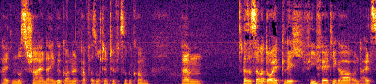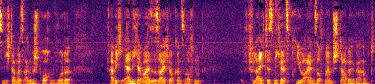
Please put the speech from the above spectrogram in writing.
alten Nussschalen dahin gegondelt, habe versucht, den TÜV zu bekommen. Ähm, es ist aber deutlich vielfältiger und als ich damals angesprochen wurde, habe ich ehrlicherweise, sage ich auch ganz offen, vielleicht es nicht als Prio 1 auf meinem Stapel gehabt,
